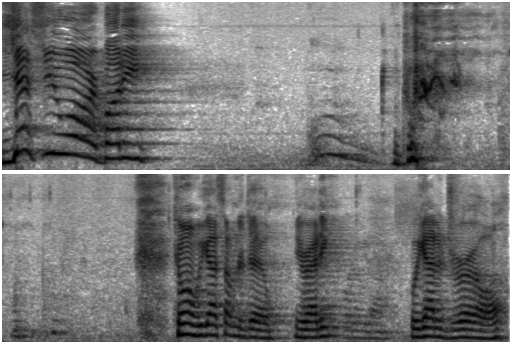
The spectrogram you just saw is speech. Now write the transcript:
yes, you are, buddy. Woo. Come on, we got something to do. You ready? What are we doing? We got to drill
